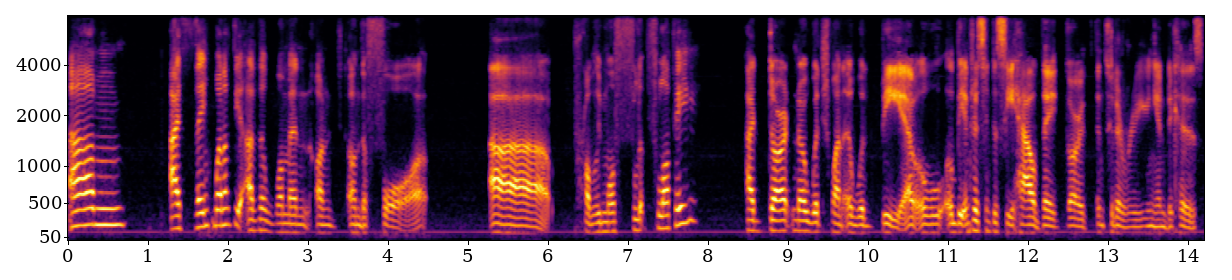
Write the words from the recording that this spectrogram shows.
Um, I think one of the other women on on the four are probably more flip floppy. I don't know which one it would be. It'll, it'll be interesting to see how they go into the reunion because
